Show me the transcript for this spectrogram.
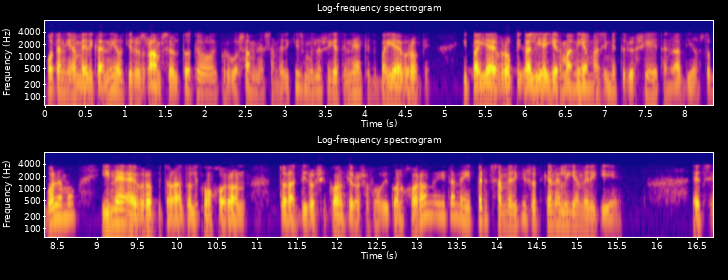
όταν οι Αμερικανοί, ο κύριος Ράμσελ, τότε ο Υπουργός Άμυνας Αμερικής, μιλούσε για τη νέα και την παλιά Ευρώπη. Η παλιά Ευρώπη, Γαλλία, Γερμανία μαζί με τη Ρωσία ήταν εναντίον στον πόλεμο. Η νέα Ευρώπη των Ανατολικών χωρών, των αντιρωσικών και ρωσοφοβικών χωρών, ήταν υπέρ της Αμερικής, ό,τι και αν έλεγε η Αμερική. Έτσι.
